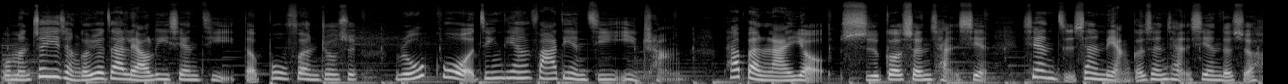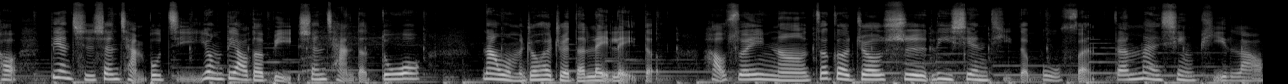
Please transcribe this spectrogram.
我们这一整个月在聊立腺体的部分，就是如果今天发电机异常，它本来有十个生产线，现在只剩两个生产线的时候，电池生产不及，用掉的比生产的多，那我们就会觉得累累的。好，所以呢，这个就是立腺体的部分跟慢性疲劳。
